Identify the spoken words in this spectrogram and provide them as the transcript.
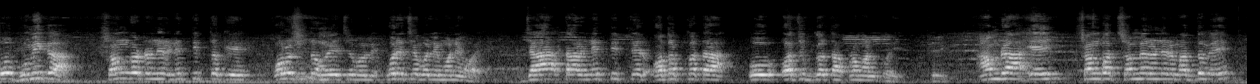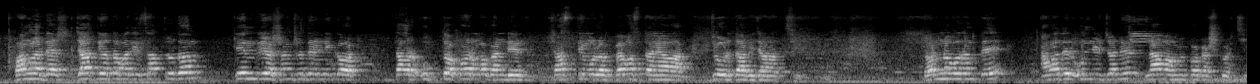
ও ভূমিকা সংগঠনের নেতৃত্বকে কলুষিত হয়েছে বলে, করেছে বলে মনে হয়, যা তার নেতৃত্বের অদক্ষতা ও অযোগ্যতা প্রমাণ করে। আমরা এই সংবাদ সম্মেলনের মাধ্যমে বাংলাদেশ জাতীয়তাবাদী ছাত্রদল, কেন্দ্রীয় সংসদের নিকট তার উক্ত কর্মকাণ্ডের শাস্তিমূলক ব্যবস্থা নেওয়ার জোর দাবি জানাচ্ছি। ধন্যবাদ আমাদের উনিশ জনের নাম আমি প্রকাশ করছি।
